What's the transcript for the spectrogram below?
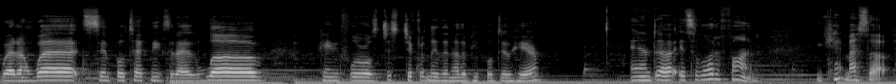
wet on wet, simple techniques that I love. Painting florals just differently than other people do here. And uh, it's a lot of fun. You can't mess up.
